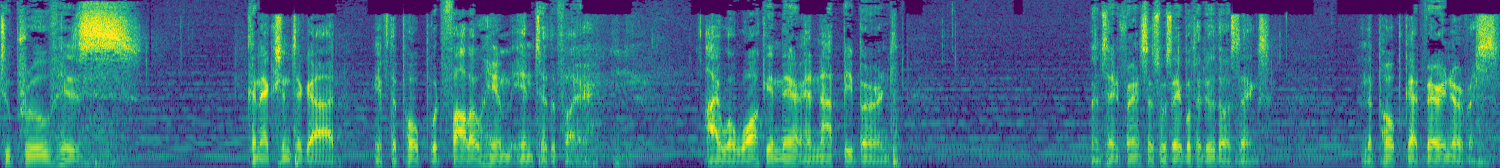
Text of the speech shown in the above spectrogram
to prove his connection to God if the Pope would follow him into the fire. I will walk in there and not be burned and St. Francis was able to do those things. And the Pope got very nervous.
